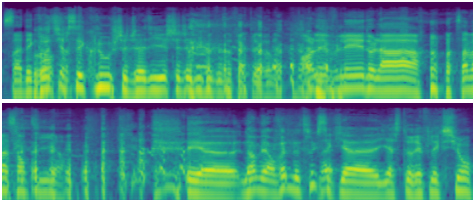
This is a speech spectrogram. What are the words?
ça déclenche. Retire ses clous, je t'ai déjà dit, je t'ai déjà dit, faut. Enlève-les de là. ça va sentir. Et euh, non, mais en fait, le truc, c'est qu'il y a, il y a cette réflexion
